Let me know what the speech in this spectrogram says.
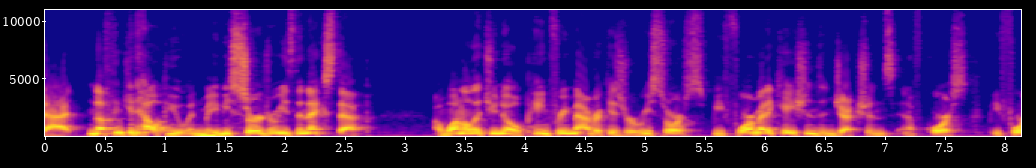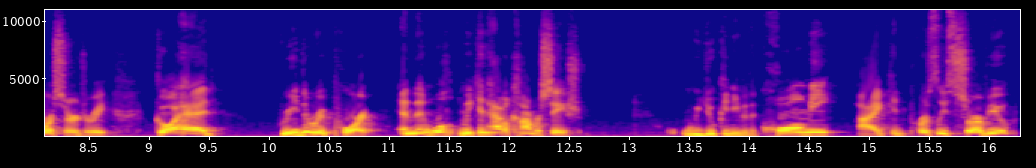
that nothing can help you and maybe surgery is the next step, I want to let you know Pain Free Maverick is your resource before medications, injections, and of course, before surgery. Go ahead, read the report, and then we'll, we can have a conversation. You can either call me, I can personally serve you.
